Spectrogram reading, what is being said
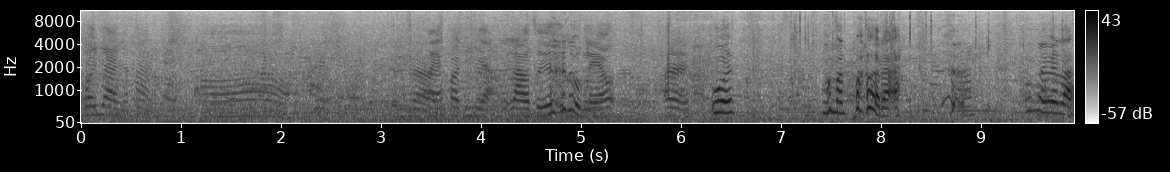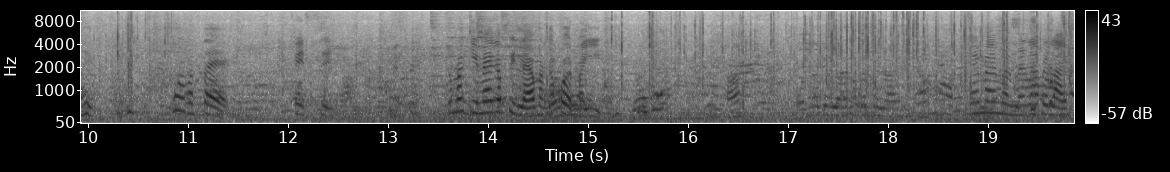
เบอร์ใหญ่นะคะอ๋อ แต่พอดีอะ เราซื้อถูกแล้ว อะไร อุ้ยมันเปิดอะ ไม่เป็นไรกลัวมันแตก ปิดสิก็เมื่อกี้แม่ก็ปิดแล้วมันก็เปิดมาอีก ไม่ไม่มันไม่น่าเป็นไรไป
